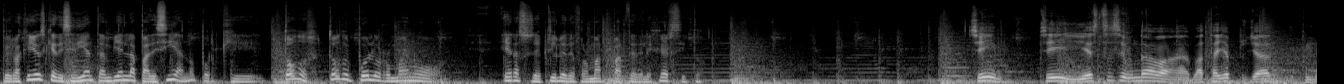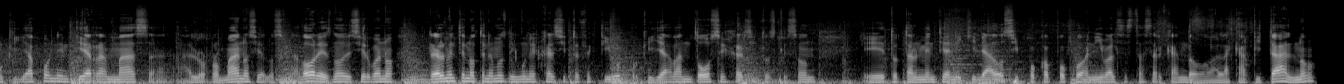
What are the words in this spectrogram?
Pero aquellos que decidían también la padecían, ¿no? porque todos, todo el pueblo romano era susceptible de formar parte del ejército. Sí, sí, y esta segunda batalla pues ya como que ya pone en tierra más a, a, los romanos y a los senadores, ¿no? Decir, bueno, realmente no tenemos ningún ejército efectivo porque ya van dos ejércitos que son eh, totalmente aniquilados y poco a poco Aníbal se está acercando a la capital, ¿no?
